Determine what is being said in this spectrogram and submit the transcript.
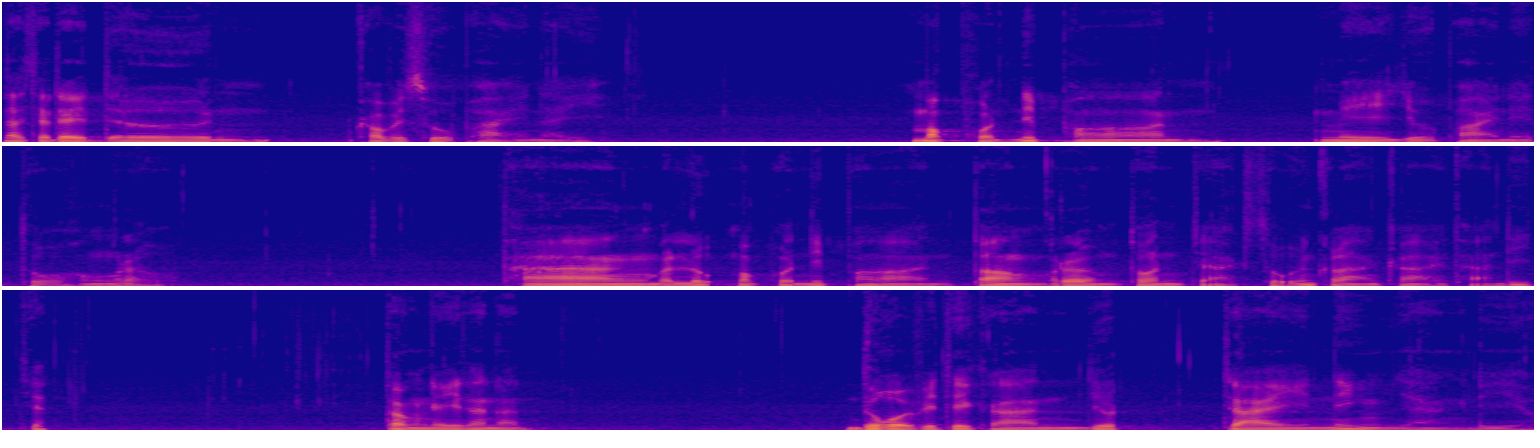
เราจะได้เดินเข้าไปสู่ภายในมรรคผลนิพพานมีอยู่ภายในตัวของเรา ทางบรรลุมรรคผลนิพพานต้องเริ่มต้นจากศูนย์กลางกายฐานที่เจ็ดตรงนี้เท่านั้น โดยวิธีการหยุด ใจนิ่งอย่างเดียว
